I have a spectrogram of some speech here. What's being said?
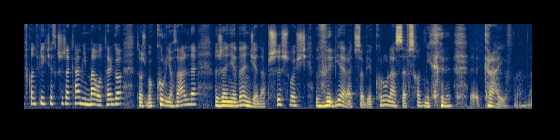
w konflikcie z Krzyżakami. Mało tego, to już było kuriozalne, że nie będzie na przyszłość wybierać sobie króla ze wschodnich krajów. Prawda?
